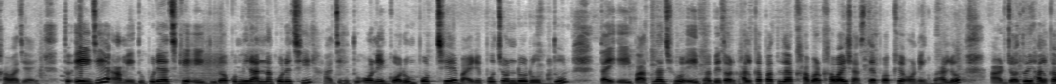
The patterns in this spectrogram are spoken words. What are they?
খাওয়া যায়। তো এই যে আমি দুপুরে আজকে এই দু রকমই রান্না করেছি। আর যেহেতু অনেক গরম পড়ছে, বাইরে প্রচণ্ড রোদ্দুর, তাই এই পাতলা ঝোল, এইভাবে তর হালকা পাতলা খাবার খাওয়াই স্বাস্থ্যের পক্ষে অনেক ভালো। আর যতই হালকা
